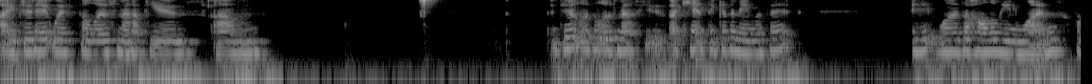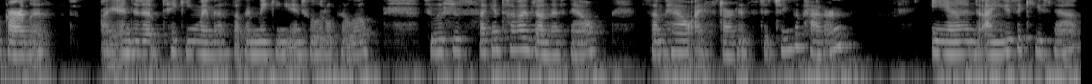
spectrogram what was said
I did it with the Liz Matthews um, did it with Liz Matthews. I can't think of the name of it. It was a Halloween one. Regardless, I ended up taking my mess up and making it into a little pillow. So this is the second time I've done this now. Somehow I started stitching the pattern and I use a Q-snap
